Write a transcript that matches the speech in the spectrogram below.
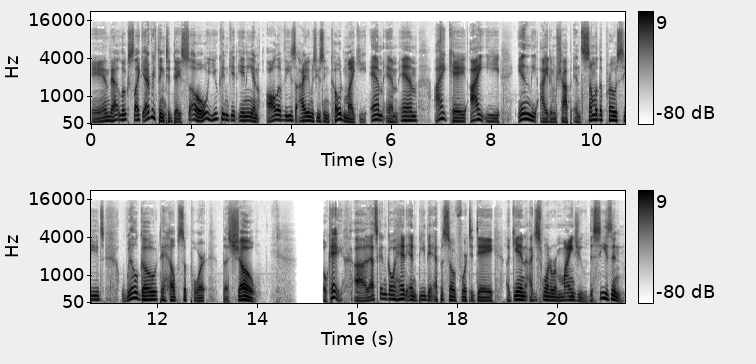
And that looks like everything today. So you can get any and all of these items using code Mikey M M M I K I E in the item shop, and some of the proceeds will go to help support the show. Okay, uh, that's going to go ahead and be the episode for today. Again, I just want to remind you the season,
